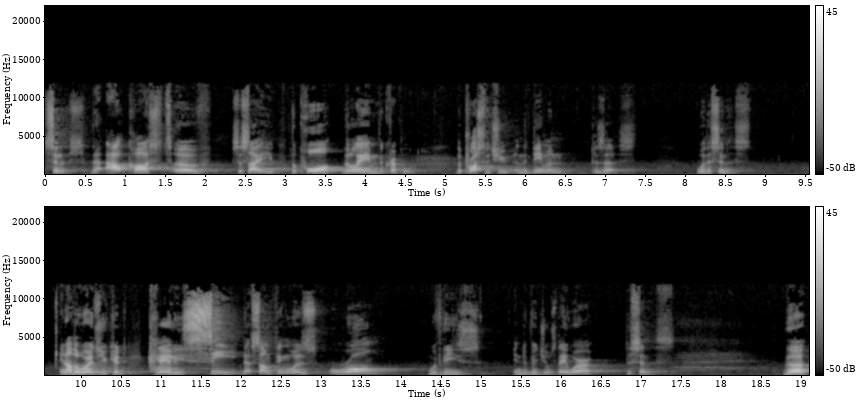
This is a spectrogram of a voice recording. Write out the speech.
sinners, the outcasts of society, the poor, the lame, the crippled, the prostitute, and the demon possessed were the sinners. In other words, you could clearly see that something was wrong with these individuals. They were the sinners. The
